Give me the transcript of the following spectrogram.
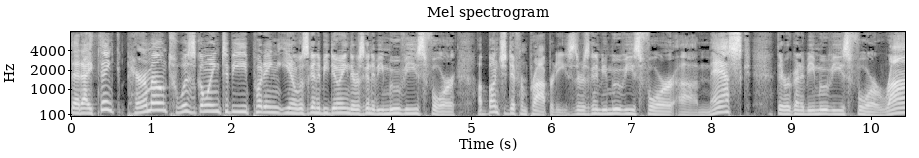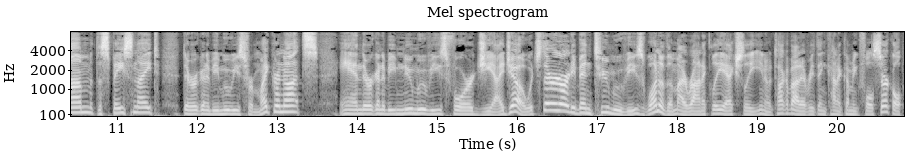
that I think Paramount was going to be putting, you know, was going to be doing. There was going to be movies for a bunch of different properties. There was going to be movies for uh, Mask. There were going to be movies for Rom, the Space Knight. There were going to be movies for Micronauts, and there were going to be new movies for GI Joe, which there had already been two movies. One of them, ironically, actually, you know, talk about everything kind of coming full circle.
